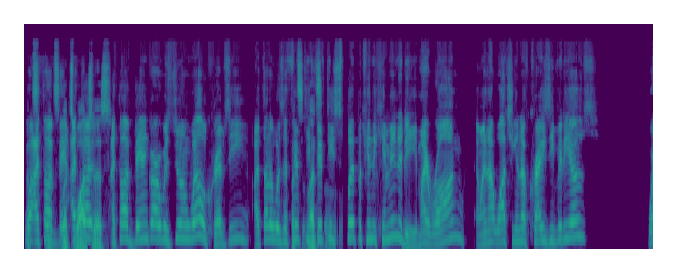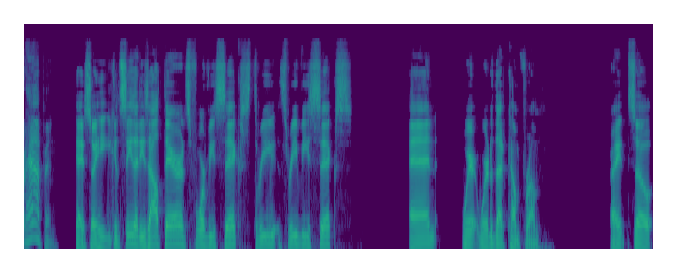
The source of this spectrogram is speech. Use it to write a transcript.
Well, I thought let's, Va- let's I watch thought- this. I thought Vanguard was doing well, Krebsy. I thought it was a Let's- 50 let's- 50 split between the community. Am I wrong? Am I not watching enough crazy videos? What happened? Okay, so he, you can see that he's out there. It's four v six, three three v six, and where where did that come from? Right, so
